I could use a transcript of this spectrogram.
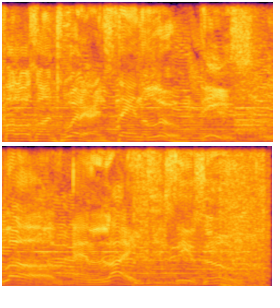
Follow us on Twitter and stay in the loop. Peace, love, and light. See you soon.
